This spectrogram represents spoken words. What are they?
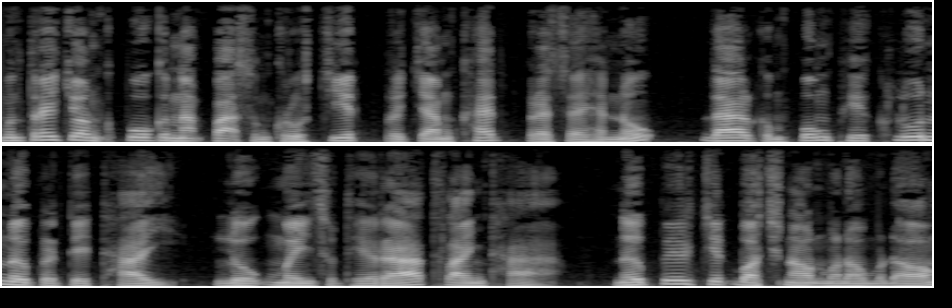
មន្ត្រីជាន់ខ្ពស់គណៈបកសង្គ្រោះជាតិប្រចាំខេត្តព្រះសីហនុដែលកំពុងភៀសខ្លួននៅប្រទេសថៃលោកមេងសុធិរាថ្លែងថានៅពេលជិតបោះឆ្នោតម្ដងម្ដង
